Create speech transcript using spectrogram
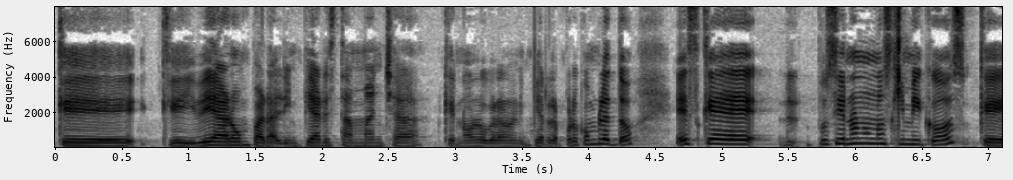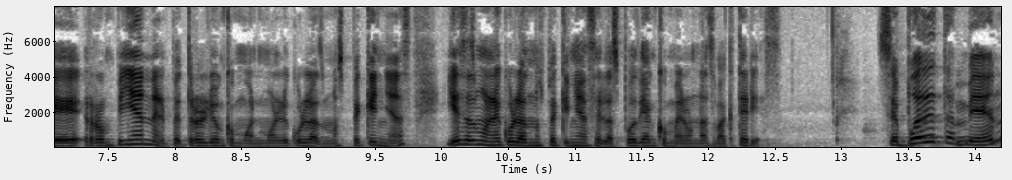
que, que idearon para limpiar esta mancha, que no lograron limpiarla por completo, es que pusieron unos químicos que rompían el petróleo como en moléculas más pequeñas y esas moléculas más pequeñas se las podían comer unas bacterias. Se puede también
